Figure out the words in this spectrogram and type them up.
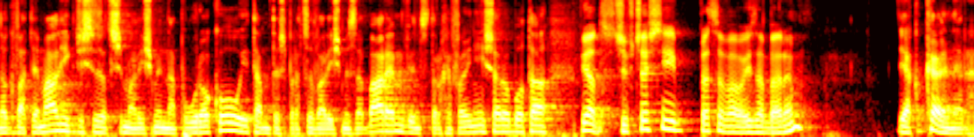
do Gwatemali, gdzie się zatrzymaliśmy na pół roku i tam też pracowaliśmy za barem, więc trochę fajniejsza robota. Piotr, czy wcześniej pracowałeś za barem? Jako kelner,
